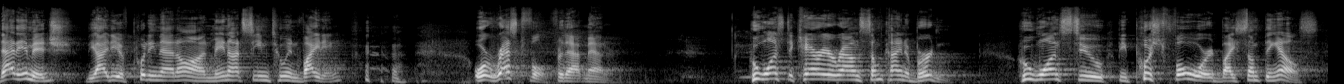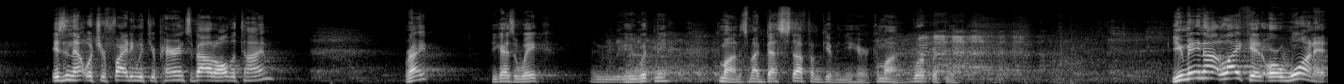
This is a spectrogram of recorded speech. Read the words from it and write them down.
that image, the idea of putting that on, may not seem too inviting or restful for that matter. Who wants to carry around some kind of burden? Who wants to be pushed forward by something else? Isn't that what you're fighting with your parents about all the time? Right? You guys awake? Are you with me? Come on, it's my best stuff I'm giving you here. Come on, work with me. You may not like it or want it,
